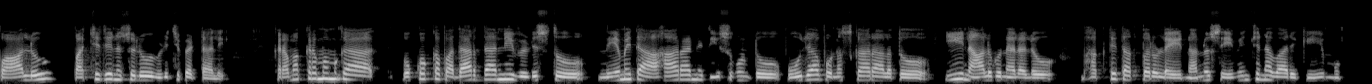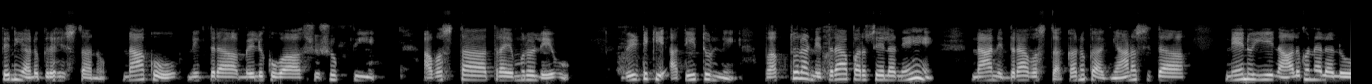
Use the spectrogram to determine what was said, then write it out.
పాలు పచ్చి దినుసులు విడిచిపెట్టాలి. క్రమక్రమంగా ఒక్కొక్క పదార్థాన్ని విడుస్తూ నియమిత ఆహారాన్ని తీసుకుంటూ పూజా పునస్కారాలతో ఈ నాలుగు నెలలు భక్తి తత్పరులై నన్ను సేవించిన వారికి ముక్తిని అనుగ్రహిస్తాను. నాకు నిద్ర మెలకువ సుషుప్తి అవస్థాత్రయములు లేవు. వీటికి అతీతుణ్ణి. భక్తుల నిద్రా పరిశీలనే నా నిద్రావస్థ. కనుక జ్ఞానసిద్ధ నేను ఈ నాలుగు నెలలు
